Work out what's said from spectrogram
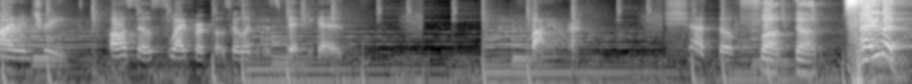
I'm intrigued. Also, swipe for a closer look at this fit because fire. Shut the fuck up. Silent.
